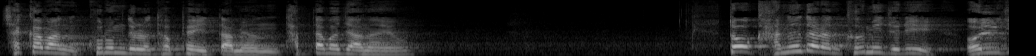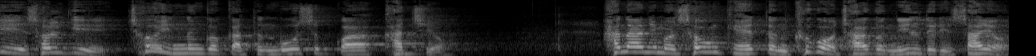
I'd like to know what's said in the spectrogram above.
새까만 구름들로 덮여 있다면 답답하지 않아요? 또 가느다란 거미줄이 얼기설기 처 있는 것 같은 모습과 같지요. 하나님을 서운케 했던 크고 작은 일들이 쌓여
